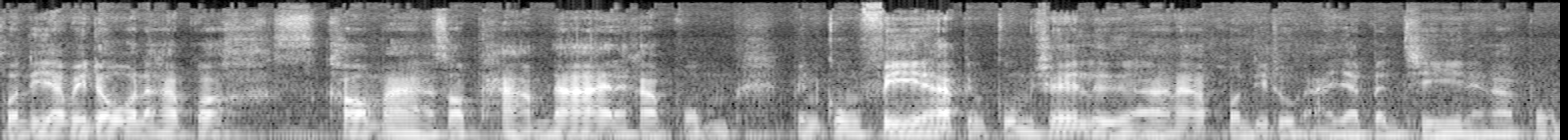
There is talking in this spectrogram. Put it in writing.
คนที่ยังไม่โดนนะครับ ก็เข้ามาสอบถามได้นะครับ ผมเป็นกลุ่มฟรีนะครับ เป็นกลุ่มช่วยเหลือนะครับ คนที่ถูกอายัดบัญชีนะครับ ผม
